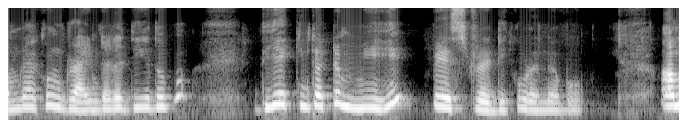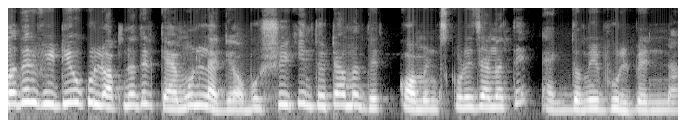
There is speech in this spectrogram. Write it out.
আমরা এখন গ্রাইন্ডারে দিয়ে দেবো। দিয়ে কিন্তু একটা মিহি পেস্ট রেডি করে নেব। আমাদের ভিডিওগুলো আপনাদের কেমন লাগে অবশ্যই কিন্তু এটা আমাদের কমেন্টস করে জানাতে একদমই ভুলবেন না।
